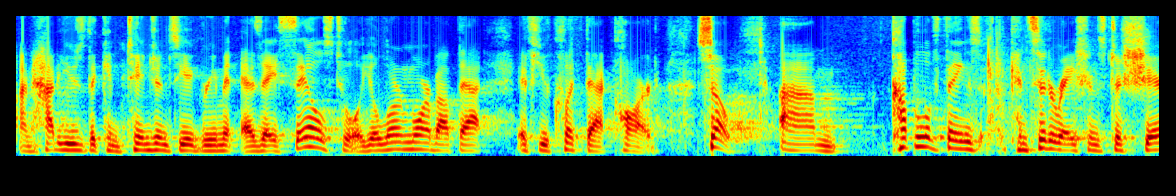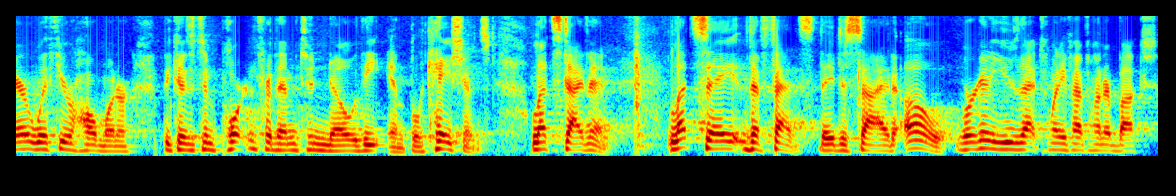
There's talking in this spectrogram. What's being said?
on how to use the contingency agreement as a sales tool. You'll learn more about that if you click that card. So, um, couple of things, considerations to share with your homeowner because it's important for them to know the implications. Let's dive in. Let's say the fence, they decide, oh, we're going to use that 2,500 bucks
